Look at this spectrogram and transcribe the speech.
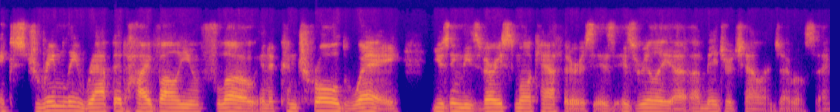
extremely rapid high volume flow in a controlled way using these very small catheters is, is really a, a major challenge, I will say.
